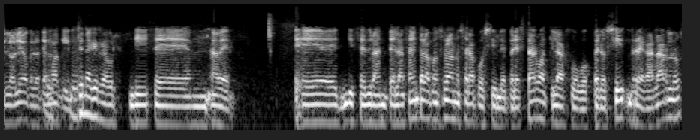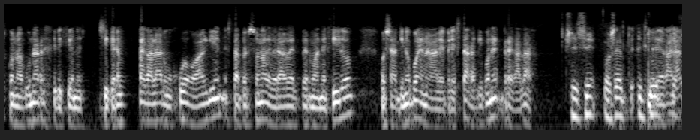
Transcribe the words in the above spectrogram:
lo, leo, que lo tengo aquí. Tiene aquí Raúl. Dice, a ver, eh, dice, durante el lanzamiento de la consola no será posible prestar o alquilar juegos, pero sí regalarlos con algunas restricciones. Si queremos regalar un juego a alguien, esta persona deberá haber permanecido. O sea, aquí no pone nada de prestar, aquí pone regalar. Sí, sí. O sea, tú regalar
